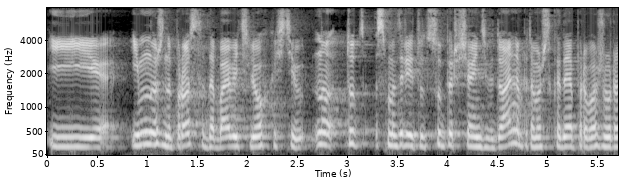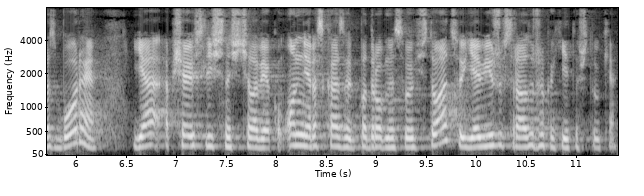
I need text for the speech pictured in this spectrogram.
и им нужно просто добавить легкости. Ну, тут, смотри, тут супер все индивидуально, потому что когда я провожу разборы, я общаюсь лично с человеком. Он мне рассказывает подробно свою ситуацию, я вижу сразу же какие-то штуки.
